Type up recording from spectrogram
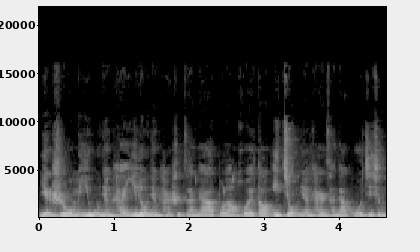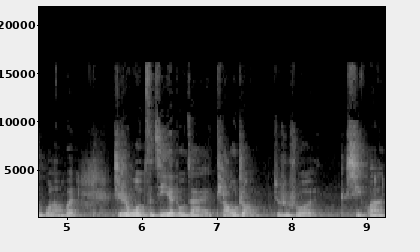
也是我们一五年开一六年开始参加博览会，到一九年开始参加国际性的博览会，其实我自己也都在调整，就是说喜欢，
